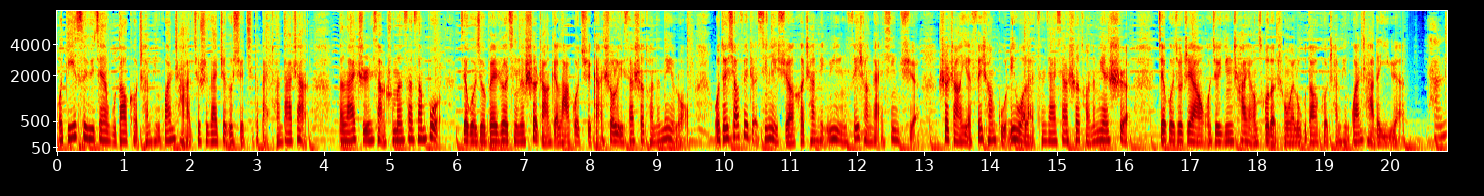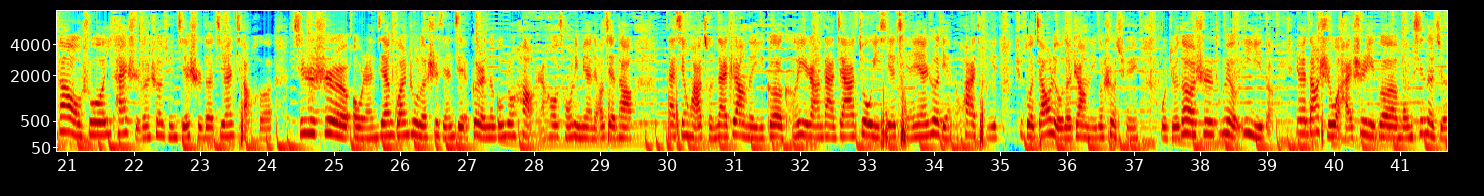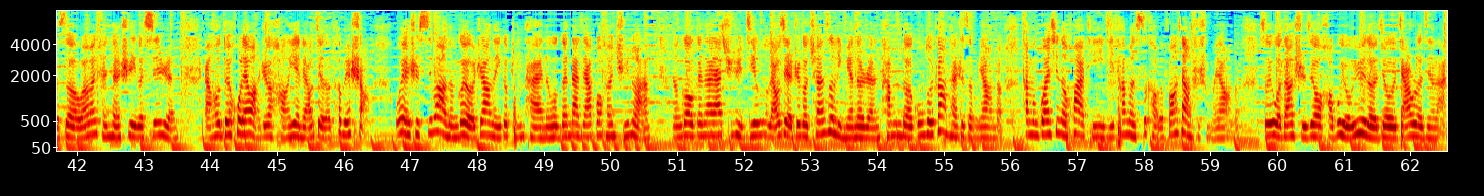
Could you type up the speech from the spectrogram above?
我第一次遇见五道口产品观察，就是在这个学期的百团大战。本来只是想出门散散步，结果就被热情的社长给拉过去感受了一下社团的内容。我对消费者心理学和产品运营非常感兴趣，社长也非常鼓励我来参加一下社团的面试。结果就这样，我就阴差阳错的成为了五道口产品观察的一员。谈到说一开始跟社群结识的机缘巧合，其实是偶然间关注了世贤姐个人的公众号，然后从里面了解到，在清华存在这样的一个可以让大家就一些前沿热点的话题去做交流的这样的一个社群，我觉得是特别有意义的。因为当时我还是一个萌新的角色，完完全全是一个新人，然后对互联网这个行业了解的特别少。我也是希望能够有这样的一个平台，能够跟大家抱团取暖，能够跟大家取取经，了解这个圈子里面的人他们的工作状态是怎么样的，他们关心的话题以及他们思考的方向是什么样的。所以我当时就毫不犹豫的就加入了进来。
